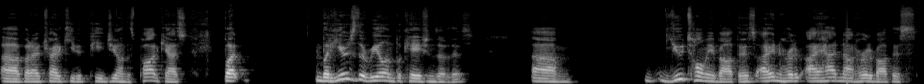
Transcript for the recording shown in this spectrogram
uh, but I try to keep it PG on this podcast. But but here's the real implications of this. Um, you told me about this. I hadn't heard. I had not heard about this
